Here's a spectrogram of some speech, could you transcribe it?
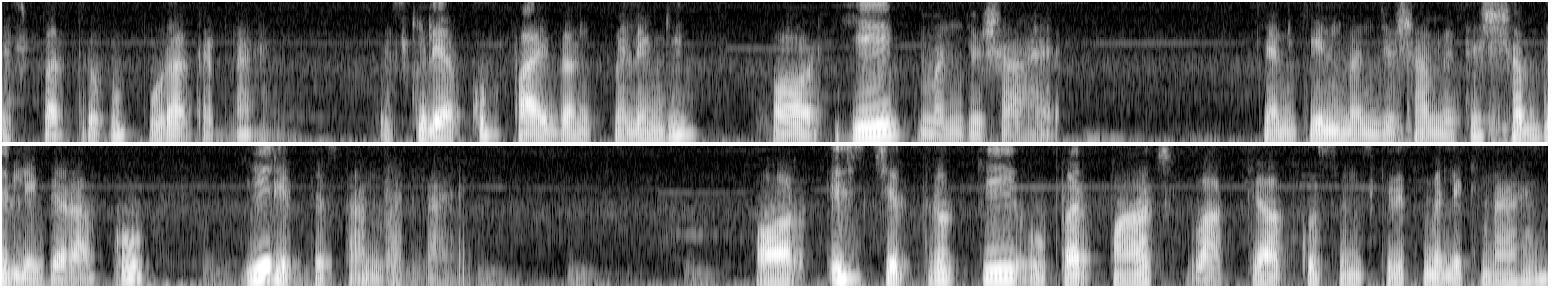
इस पत्र को पूरा करना है। इसके लिए आपको फाइव अंक मिलेंगे और ये मंजूषा है। यानी कि इन मंजूषा में से शब्द लेकर आपको ये रिक्त स्थान भरना है। और इस चित्र के ऊपर पाँच वाक्य आपको संस्कृत में लिखना है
